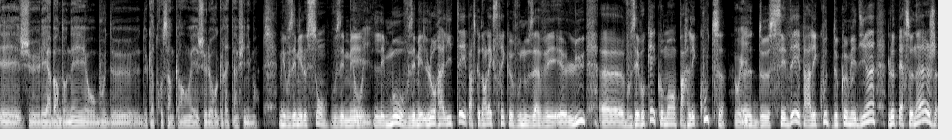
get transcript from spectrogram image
Et je l'ai abandonné au bout de, de 4 ou 5 ans et je le regrette infiniment. Mais vous aimez le son, vous aimez les mots, vous aimez l'oralité, parce que dans l'extrait que vous nous avez euh, lu, euh, vous évoquez comment par l'écoute euh, de CD, par l'écoute de comédiens, le personnage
